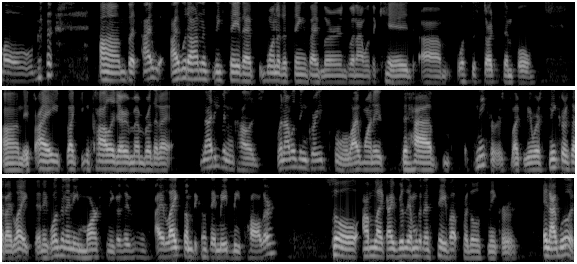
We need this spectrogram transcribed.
mold. Um, but I, would honestly say that one of the things I learned when I was a kid um, was to start simple. Um, if I, like in college, I remember that I, not even in college, when I was in grade school, I wanted to have sneakers. Like there were sneakers that I liked, and it wasn't any Mark sneakers. It was just, I liked them because they made me taller. So I'm like, I really, I'm going to save up for those sneakers. And I would,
